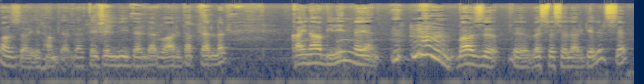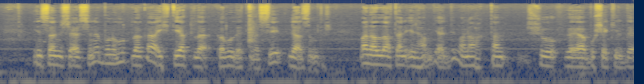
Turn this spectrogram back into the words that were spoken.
bazıları ilham derler, tecelli derler, varidat derler. Kaynağı bilinmeyen bazı e, vesveseler gelirse insan içerisine bunu mutlaka ihtiyatla kabul etmesi lazımdır. Bana Allah'tan ilham geldi, bana haktan şu veya bu şekilde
